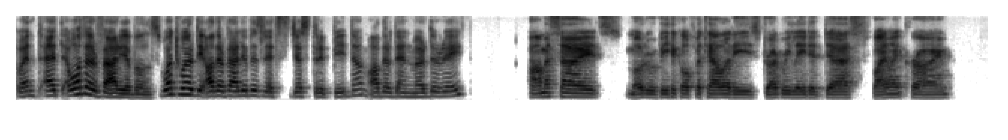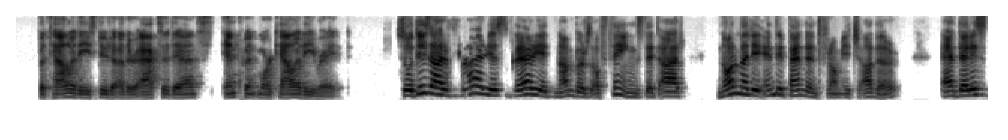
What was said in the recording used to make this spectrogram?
went at other variables. What were the other variables? Let's just repeat them other than murder rate. Homicides, motor vehicle fatalities, drug related deaths, violent crime, fatalities due to other accidents, infant mortality rate. So these are various varied numbers of things that are normally independent from each other. And there is,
